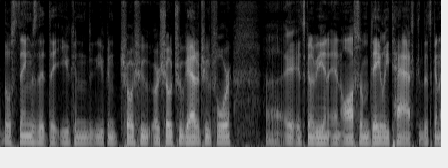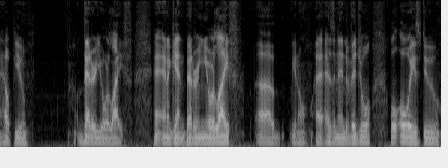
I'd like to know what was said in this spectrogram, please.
those things that, that you can you can show or show true gratitude for uh, it's going to be an, an awesome daily task that's going to help you better your life. And, and again bettering your life uh, you know, as an individual, will always do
